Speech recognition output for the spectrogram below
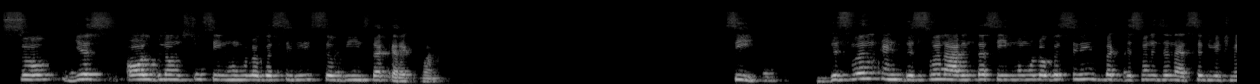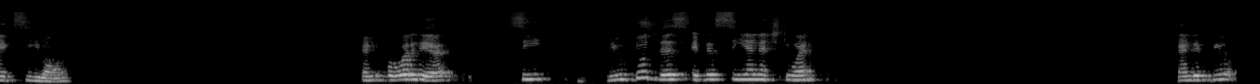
So yes, all belongs to same homologous series. So B is the correct one. See, this one and this one are in the same homologous series, but this one is an acid which makes C wrong. And over here, see, due to this, it is CnH2n. And if you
